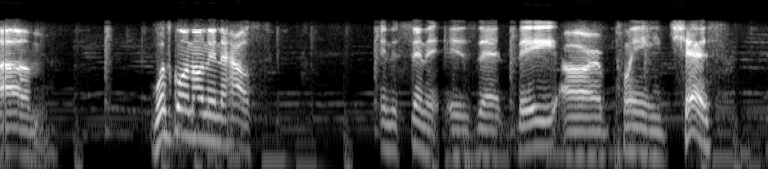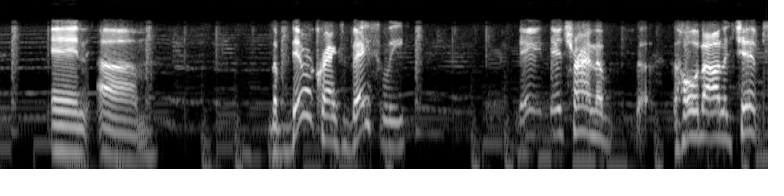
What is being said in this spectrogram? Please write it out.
um, what's going on in the House? In the Senate is that they are playing chess and um, the Democrats basically they they're trying to hold all the chips.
